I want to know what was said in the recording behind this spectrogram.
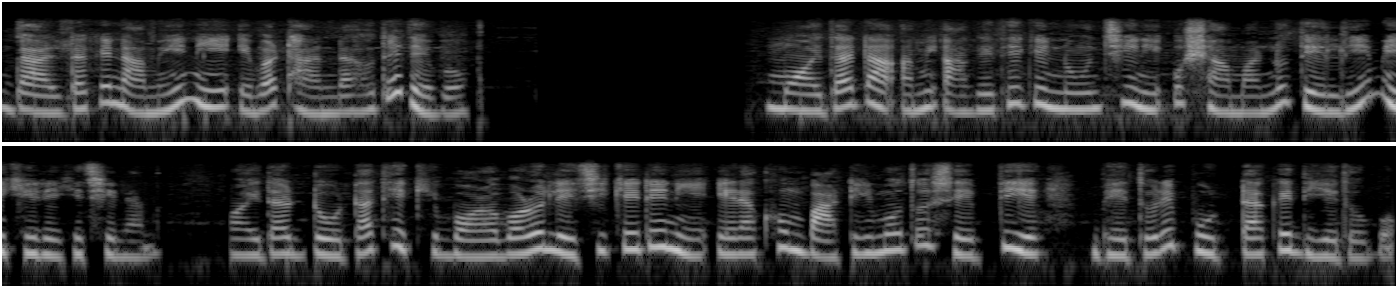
ডালটাকে নামিয়ে নিয়ে এবার ঠান্ডা হতে দেব। ময়দাটা আমি আগে থেকে নুন, চিনি ও সামান্য তেল দিয়ে মেখে রেখেছিলাম। ময়দার ডোটা থেকে বড় বড় লেচি কেটে নিয়ে এরকম বাটির মতো শেপ দিয়ে ভেতরে পুরটাকে দিয়ে দেবো।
